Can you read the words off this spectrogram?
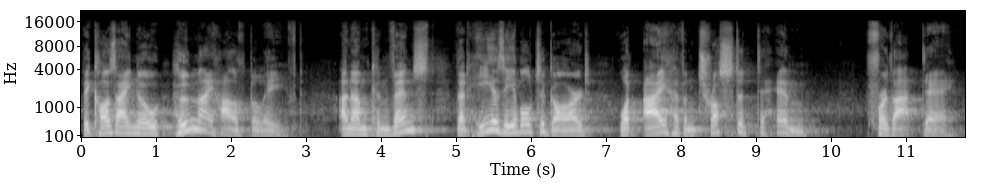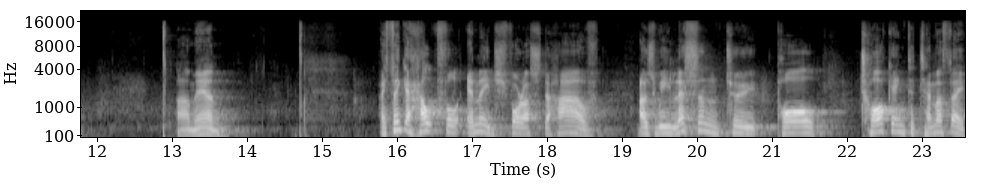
because I know whom I have believed, and am convinced that he is able to guard what I have entrusted to him for that day. Amen. I think a helpful image for us to have as we listen to Paul talking to Timothy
